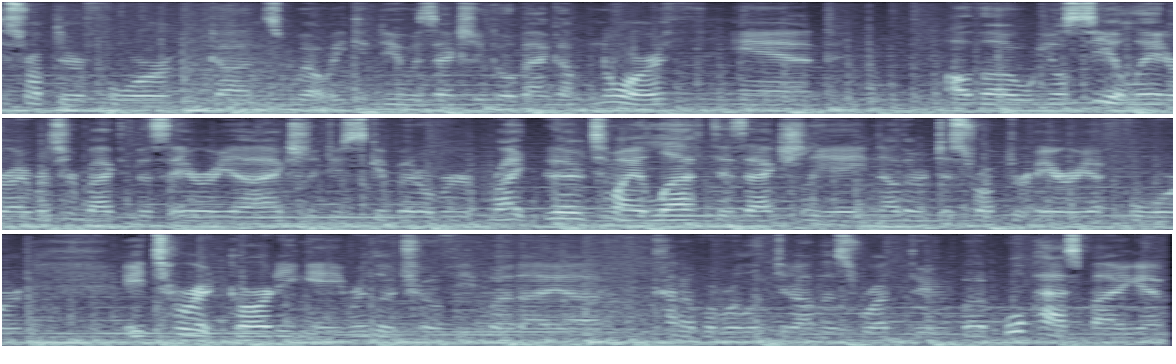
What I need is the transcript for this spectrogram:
disruptor for guns, what we can do is actually go back up north and although you'll see it later, I return back to this area, I actually do skip it over. Right there to my left is actually another disruptor area for a turret guarding a Riddler trophy, but I uh, kind of overlooked it on this run through, but we'll pass by again.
